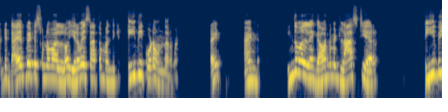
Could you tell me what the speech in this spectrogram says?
అంటే డయాబెటీస్ ఉన్న వాళ్ళలో ఇరవై శాతం మందికి టీబీ కూడా ఉందన్నమాట. రైట్ అండ్ ఇందువల్లే గవర్నమెంట్ లాస్ట్ ఇయర్ టీబీ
